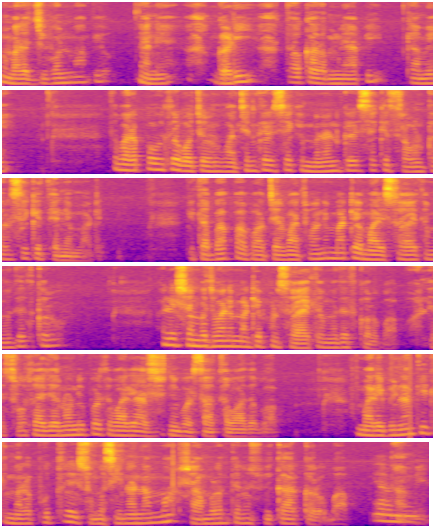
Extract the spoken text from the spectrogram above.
અમારા જીવનમાં આપ્યો અને આ ઘડી, આ તક અમને આપી કે અમે તમારા પવિત્ર વચનોનું વાંચન કરી શકીએ, મનન કરી શકીએ, શ્રવણ કરી શકીએ તેને માટે. પિતા બાપ વાંચન વાંચવાને માટે અમારી સહાયતા મદદ કરો અને સમજવાને માટે પણ સહાયતા મદદ કરો બાપ. અને શ્રોતાજનોની પર તમારી આશીષની વરસાદ થવા દો બાપ. અમારી વિનંતી તમારા પુત્ર ઈસુ મસીહના નામમાં સાંભળો તેનો સ્વીકાર કરો બાપ. આમીન.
